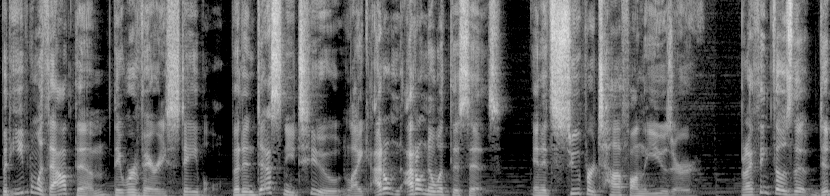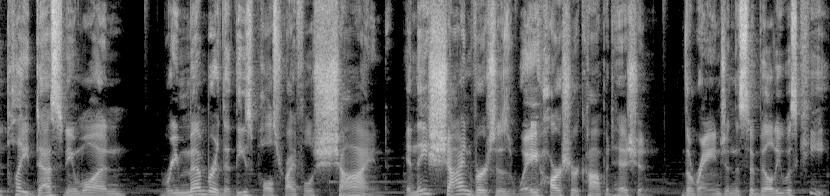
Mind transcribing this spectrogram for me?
but even without them, they were very stable. But in Destiny 2, like I don't I don't know what this is. And it's super tough on the user. But I think those that did play Destiny 1 remember that these pulse rifles shined, and they shine versus way harsher competition. The range and the stability was key.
